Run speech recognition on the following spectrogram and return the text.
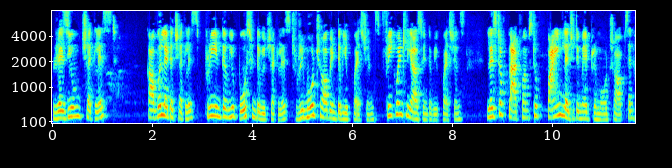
resume checklist, cover letter checklist, pre-interview, post-interview checklist, remote job interview questions, frequently asked interview questions, list of platforms to find legitimate remote jobs and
